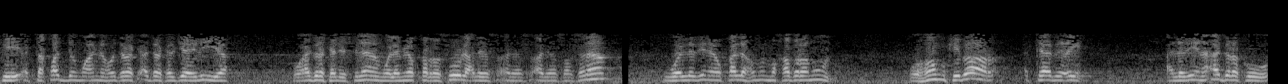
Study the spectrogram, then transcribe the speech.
في التقدم وأنه أدرك, أدرك الجاهلية وأدرك الإسلام ولم يلقى الرسول عليه الصلاة والسلام. والذين يقال لهم المخضرمون وهم كبار التابعين الذين أدركوا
